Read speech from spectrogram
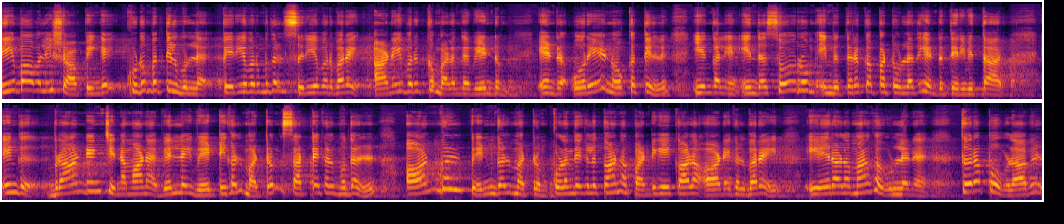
தீபாவளி ஷாப்பிங்கை குடும்பத்தில் உள்ள பெரியவர் முதல் சிறியவர் வரை அனைவருக்கும் வழங்க வேண்டும் என்ற ஒரே நோக்கத்தில் எங்களின் இந்த ஷோரூம் இங்கு திறக்கப்பட்டுள்ளது என்று தெரிவித்தார். இங்கு பிராண்டின் சின்னமான வெள்ளை வேட்டிகள் மற்றும் சட்டைகள் முதல் ஆண்கள் பெண்கள் மற்றும் குழந்தைகளுக்கான பண்டிகை கால ஆடைகள் வரை ஏராளமாக உள்ளன. திறப்பு விழாவில்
